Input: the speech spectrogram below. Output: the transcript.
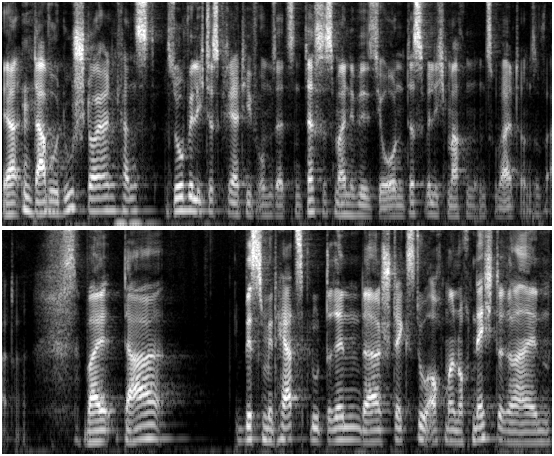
Ja, mhm. da wo du steuern kannst, so will ich das kreativ umsetzen, das ist meine Vision, das will ich machen und so weiter und so weiter. Weil da bist du mit Herzblut drin, da steckst du auch mal noch Nächte rein,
